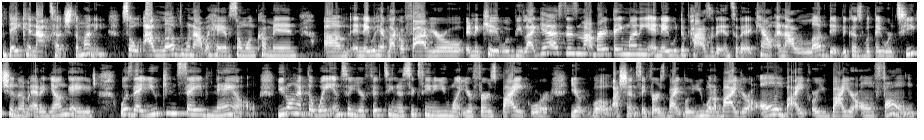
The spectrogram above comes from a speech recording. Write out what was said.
they cannot touch the money. So I loved when I would have someone come in um, and they would have like a five year old and the kid would be like, Yes, this is my birthday money. And they would deposit it into the account. And I loved it because what they were teaching them at a young age was that you can save now. You don't have to wait until you're 15 or 16 and you want your first bike or your, well, I shouldn't say first bike, but you want to buy your own bike or you buy your own phone.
